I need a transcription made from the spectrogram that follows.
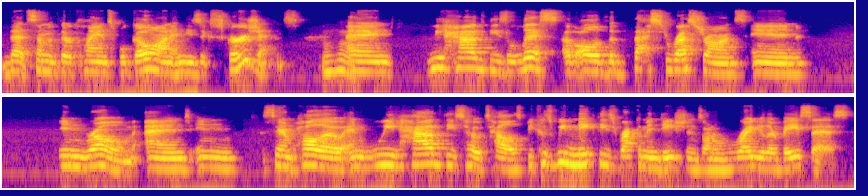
that some of their clients will go on and these excursions. Mm-hmm. And we have these lists of all of the best restaurants in in Rome and in San Paulo, and we have these hotels because we make these recommendations on a regular basis,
